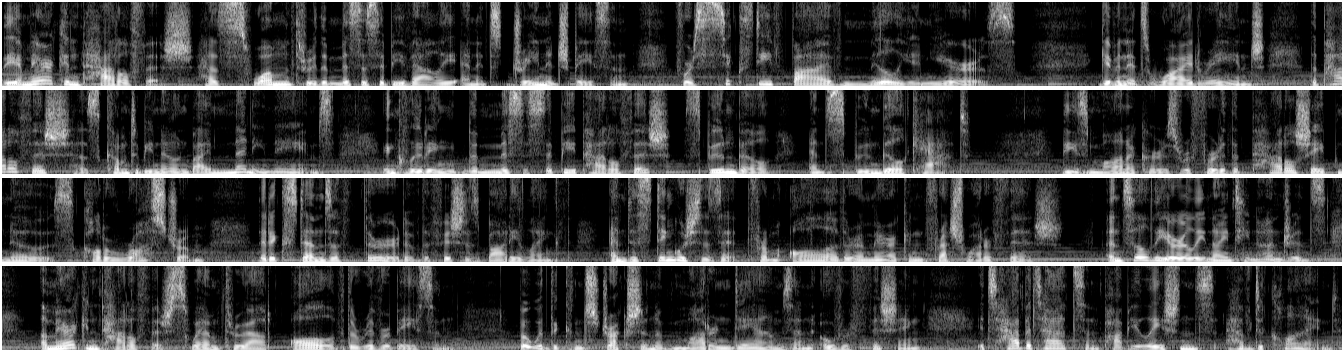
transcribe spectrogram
The American paddlefish has swum through the Mississippi Valley and its drainage basin for 65 million years. Given its wide range, the paddlefish has come to be known by many names, including the Mississippi paddlefish, spoonbill, and spoonbill cat. These monikers refer to the paddle shaped nose, called a rostrum, that extends a third of the fish's body length and distinguishes it from all other American freshwater fish. Until the early 1900s, American paddlefish swam throughout all of the river basin, but with the construction of modern dams and overfishing, its habitats and populations have declined.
